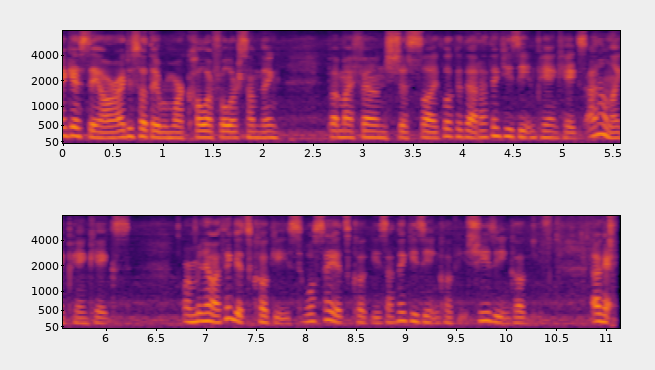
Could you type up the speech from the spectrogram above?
I guess they are. I just thought they were more colorful or something. But my phone's just like, look at that. I think he's eating pancakes. I don't like pancakes. Or no, I think it's cookies. We'll say it's cookies. I think he's eating cookies. She's eating cookies. Okay.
